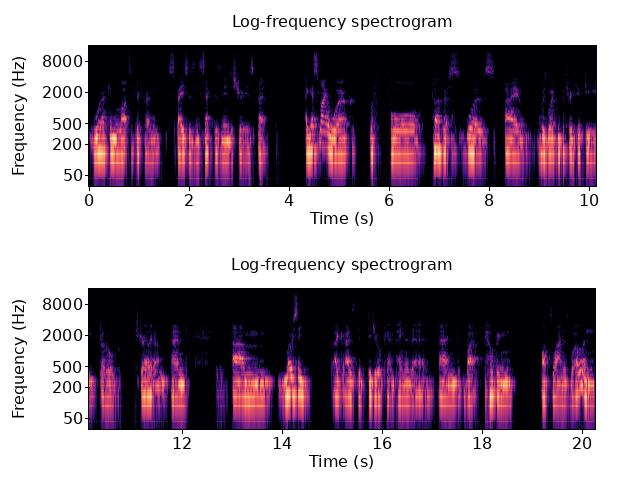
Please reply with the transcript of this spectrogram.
work in lots of different spaces and sectors and industries. But I guess my work before Purpose was I was working for 350.org Australia and um, mostly like as the digital campaigner there and but helping offline as well. And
